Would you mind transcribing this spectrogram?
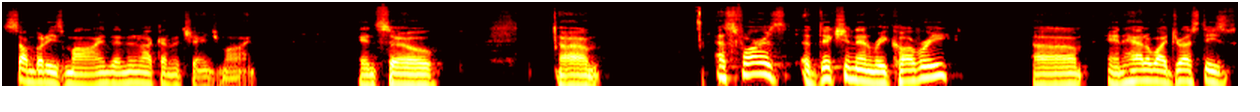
somebody's mind and they're not going to change mine. And so, um, as far as addiction and recovery, um, and how do I address these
